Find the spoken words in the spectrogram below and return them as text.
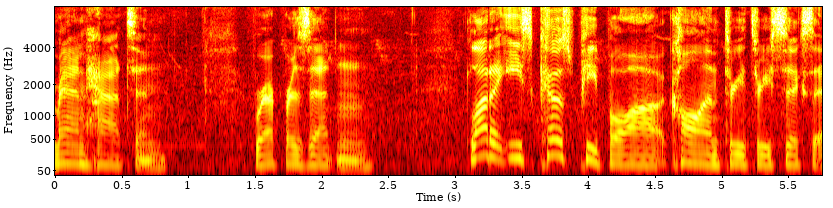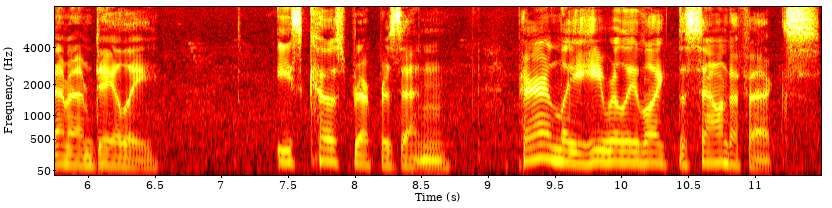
Manhattan representing. A lot of East Coast people uh, calling 336 MM Daily. East Coast representing. Apparently, he really liked the sound effects.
